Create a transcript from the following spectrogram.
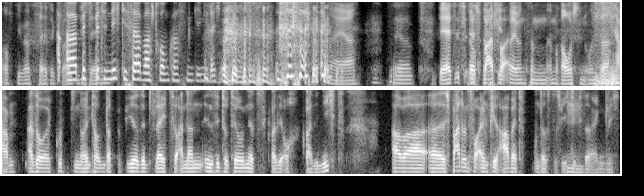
auf die Webseite quasi Aber bitte, stellen. bitte nicht die Serverstromkosten gegenrechnen. Naja, Ja, ja es, ist, glaub, es spart vor bei uns im, im Rauschen unter. Ja, also gut, die 9000 Blatt Papier sind vielleicht zu anderen Institutionen jetzt quasi auch quasi nichts. Aber äh, es spart uns vor allem viel Arbeit und das ist das Wichtigste eigentlich.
